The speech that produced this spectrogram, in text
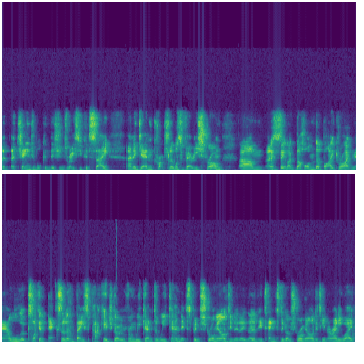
a, a changeable conditions race, you could say. And again, Crutchlow was very strong. Um, and as I say, like the Honda bike right now looks like an excellent base package going from weekend to weekend. It's been strong in Argentina. It, it tends to go strong in Argentina Argentina anyway.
